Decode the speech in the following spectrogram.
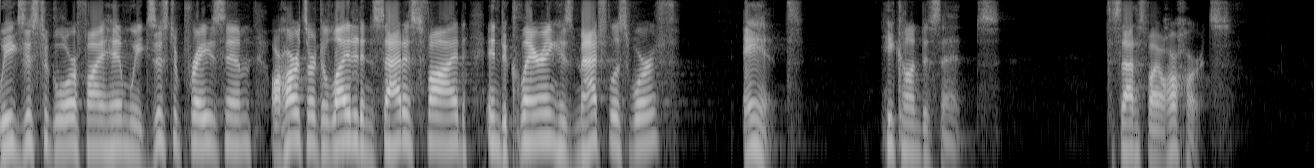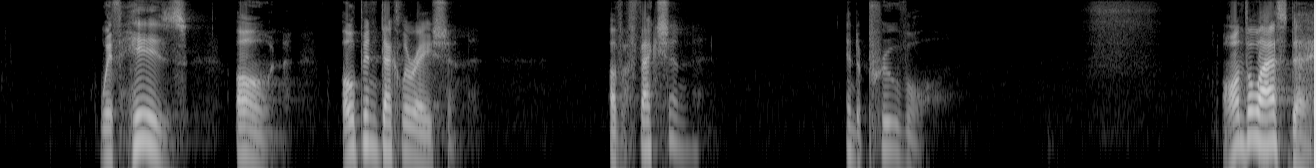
We exist to glorify Him. We exist to praise Him. Our hearts are delighted and satisfied in declaring His matchless worth. And He condescends to satisfy our hearts with His own open declaration of affection and approval. On the last day,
